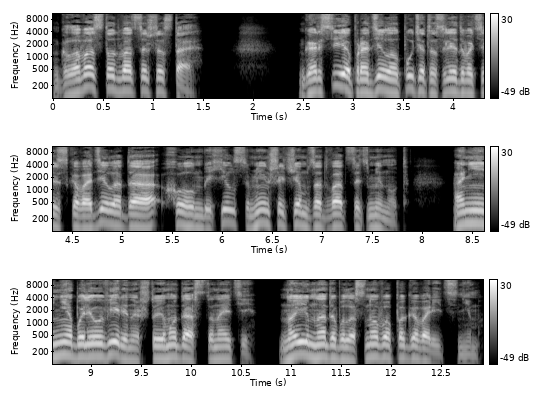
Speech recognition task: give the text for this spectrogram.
Глава 126. Гарсия проделал путь от исследовательского дела до Холмби-Хиллз меньше, чем за 20 минут. Они не были уверены, что ему удастся найти, но им надо было снова поговорить с ним.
